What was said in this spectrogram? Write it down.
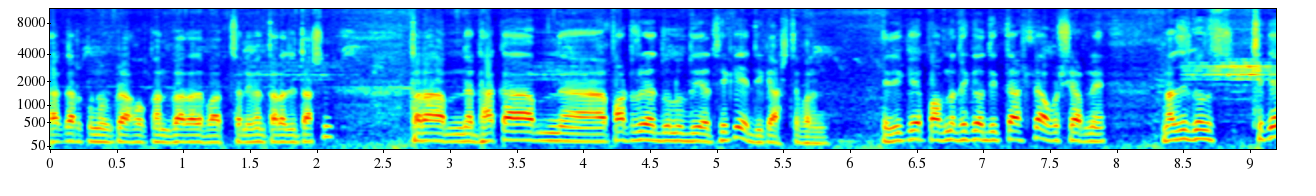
ঢাকার কোনো গ্রাহক আন বা বাচ্চা নেবেন তারা যদি আসেন তারা ঢাকা পাটুরিয়া দৌলদিয়া থেকে এদিকে আসতে পারেন। এদিকে পাবনা থেকে ওদিকতে আসলে অবশ্যই আপনি নাজিরগঞ্জ থেকে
